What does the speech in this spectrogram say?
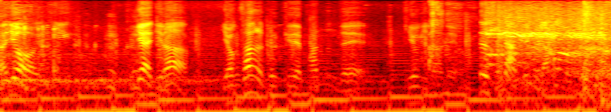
아니요, 이, 그게 아니라, 영상을 그렇게 봤는데, 기억이 나네요. 근데 쓰면 안 됩니다.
